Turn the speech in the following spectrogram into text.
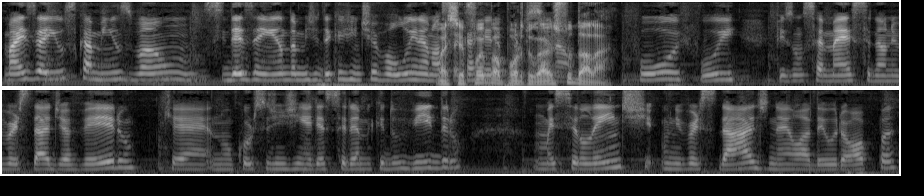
Mas aí os caminhos vão se desenhando à medida que a gente evolui na nossa Mas você foi para Portugal estudar lá. Fui, fui. Fiz um semestre na Universidade de Aveiro, que é no curso de Engenharia Cerâmica e do Vidro. Uma excelente universidade, né, lá da Europa.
